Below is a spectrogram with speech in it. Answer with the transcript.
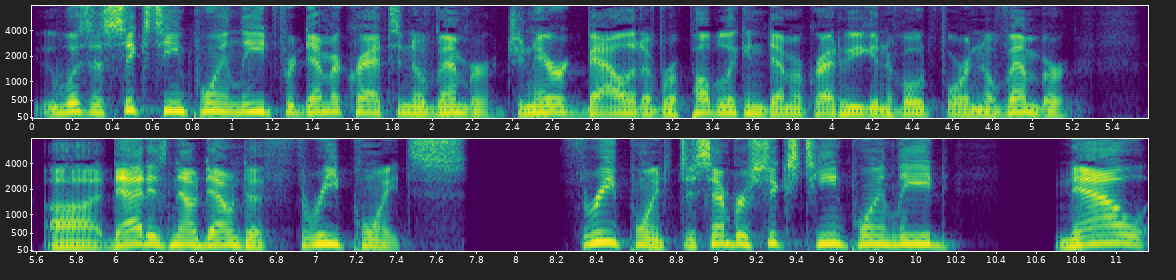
it was a 16 point lead for Democrats in November. Generic ballot of Republican, Democrat, who you going to vote for in November. Uh, that is now down to three points. Three points. December 16 point lead. Now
